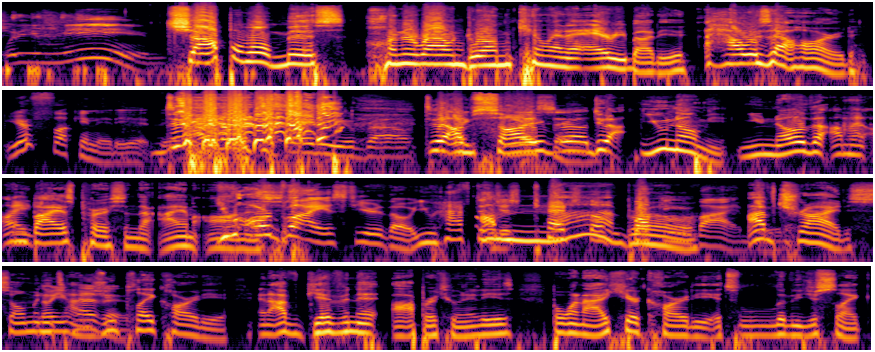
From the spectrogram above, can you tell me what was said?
What do you mean? Chopper won't miss. Hundred round drum killing everybody. How is that hard? You're a fucking idiot, dude. Dude. I don't know what to say to you, bro. Dude, I'm sorry, listen. bro. Dude, you know me. You know that I'm an I- I- unbiased person. That I am honest. You are biased here, though. You have to I'm just catch not, the bro. fucking vibe. I've tried so many No, you times. You play Carti, and I've given it opportunities. But when I hear Carti, it's literally just like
